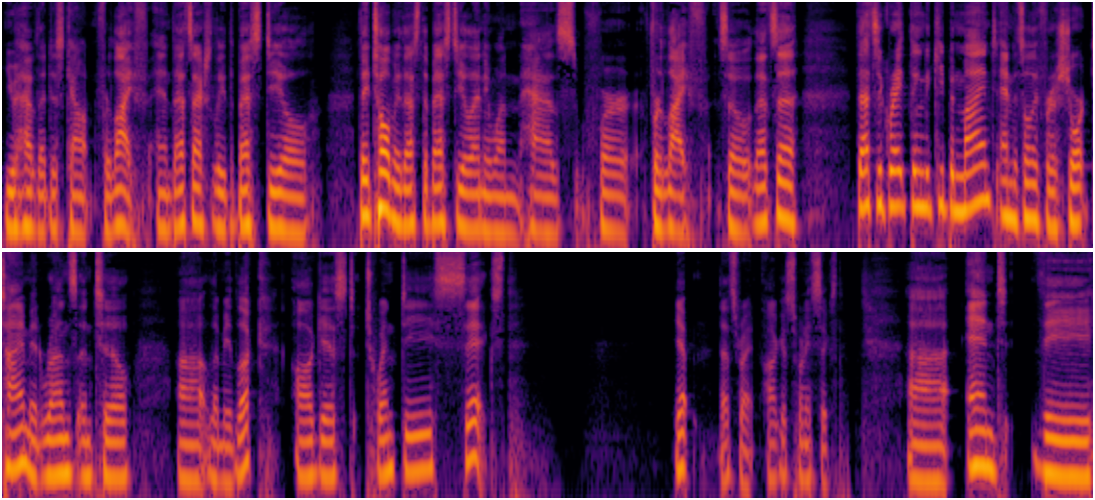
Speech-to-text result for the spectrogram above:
you have that discount for life. And that's actually the best deal. They told me that's the best deal anyone has for for life. So that's a that's a great thing to keep in mind. And it's only for a short time. It runs until uh, let me look. August 26th. Yep, that's right, August 26th. Uh, and the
